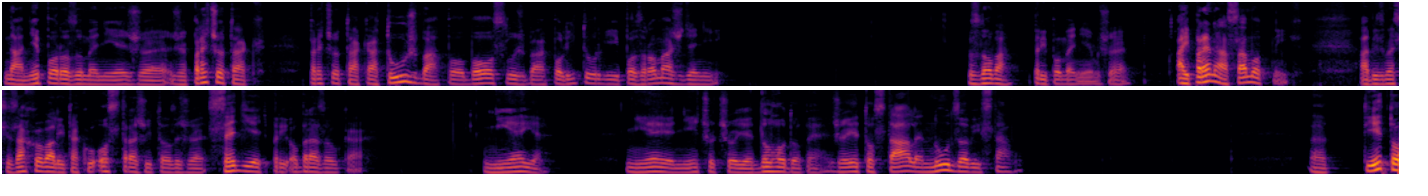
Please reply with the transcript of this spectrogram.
na neporozumenie, že, že prečo tak prečo taká túžba po bohoslužbách, po liturgii, po zhromaždení. Znova pripomeniem, že aj pre nás samotných, aby sme si zachovali takú ostražitosť, že sedieť pri obrazovkách nie je. Nie je niečo, čo je dlhodobé, že je to stále núdzový stav. Tieto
